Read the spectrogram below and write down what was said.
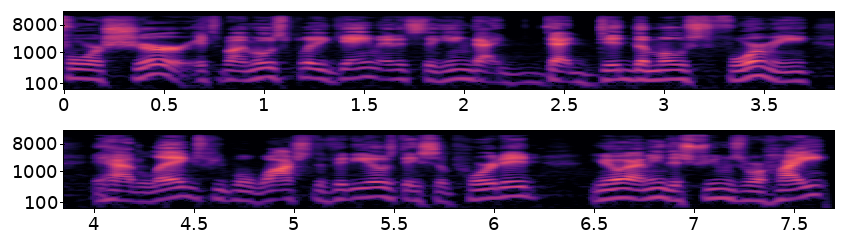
for sure. It's my most played game and it's the game that that did the most for me. It had legs, people watched the videos, they supported, you know what I mean? The streams were hype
